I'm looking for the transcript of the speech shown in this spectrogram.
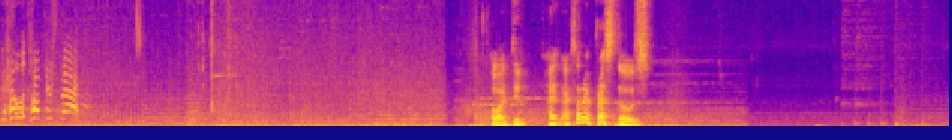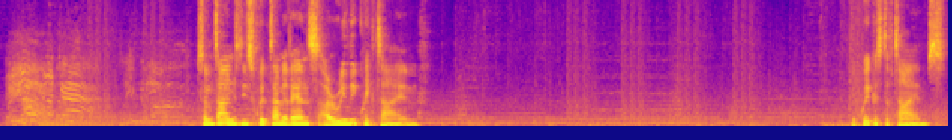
The helicopter's back! Oh, I did. I, I thought I pressed those. Sometimes these QuickTime events are really QuickTime. The quickest of times.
